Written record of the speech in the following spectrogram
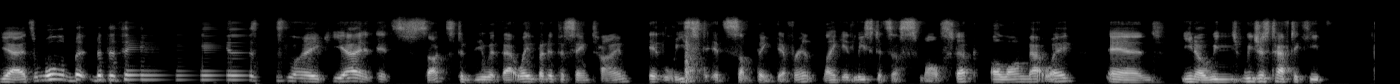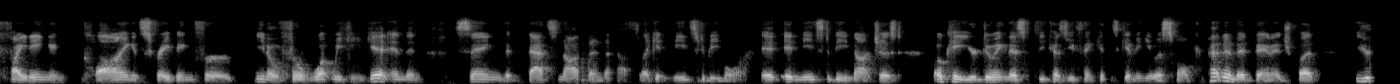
yeah it's well but but the thing is like yeah it, it, sucks to view it that way but at the same time at least it's something different. Like at least it's a small step along that way. And you know we we just have to keep fighting and clawing and scraping for you know for what we can get and then saying that that's not enough. Like it needs to be more. It, it needs to be not just okay you're doing this because you think it's giving you a small competitive advantage but you're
